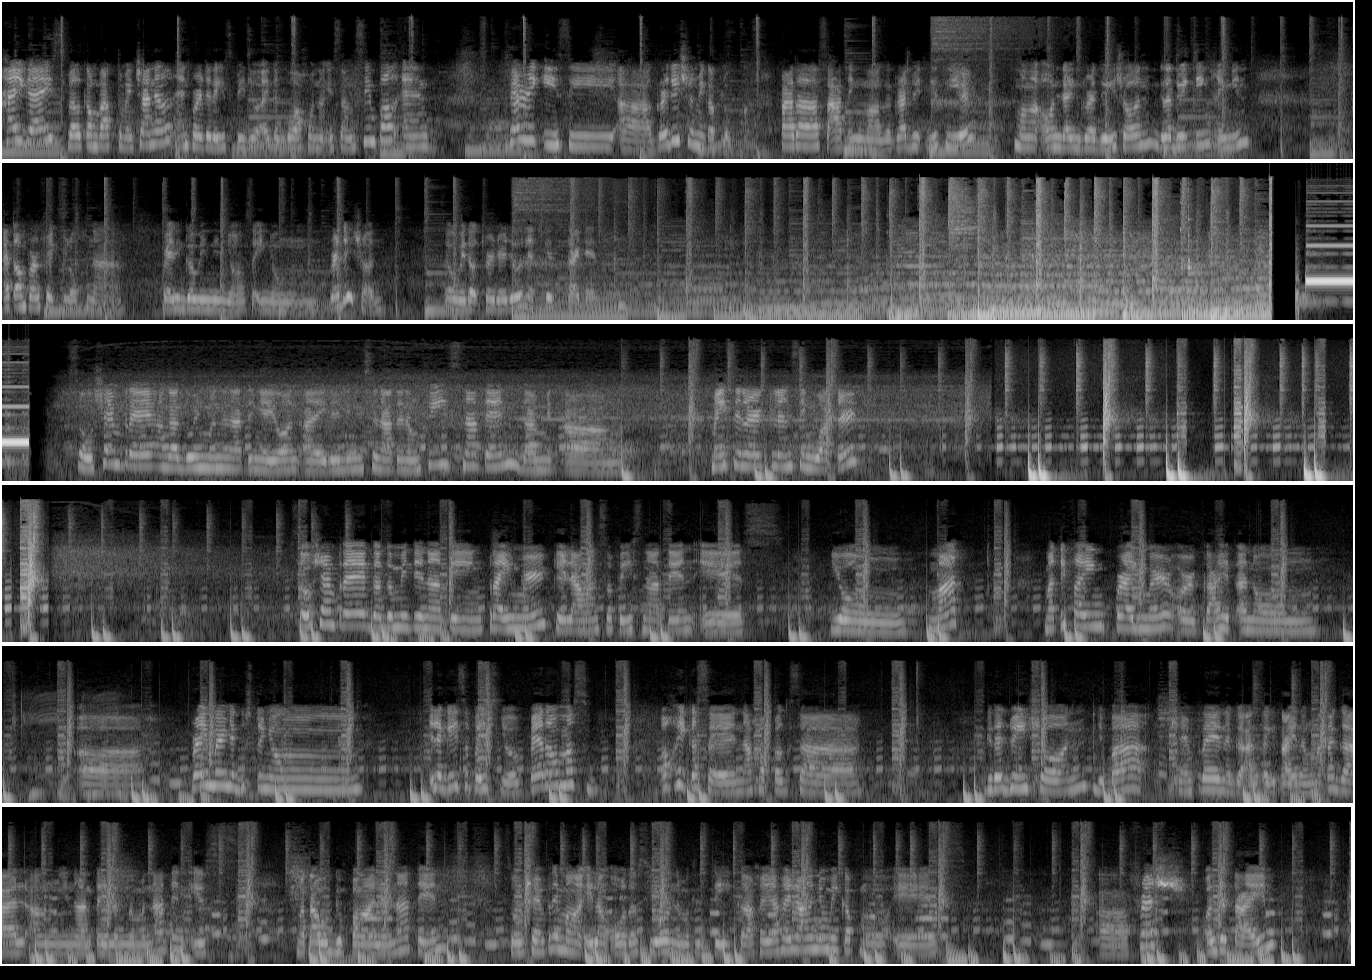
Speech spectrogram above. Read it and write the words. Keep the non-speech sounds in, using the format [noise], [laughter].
Hi guys! Welcome back to my channel and for today's video ay gagawa ko ng isang simple and very easy uh, graduation makeup look para sa ating mga graduate this year, mga online graduation, graduating I mean. Ito ang perfect look na pwedeng gawin ninyo sa inyong graduation. So without further ado, let's get started. [laughs] So, syempre, ang gagawin muna natin ngayon ay lilinisin natin ang face natin gamit ang micellar cleansing water. So, syempre, gagamitin nating primer. Kailangan sa face natin is yung matte, mattifying primer or kahit anong uh, primer na gusto nyong ilagay sa face nyo. Pero mas okay kasi na kapag sa graduation, 'di ba? Syempre, nag-aantay tayo ng matagal. Ang inaantay lang naman natin is matawag yung pangalan natin. So, syempre, mga ilang oras yon na magsistay ka. Kaya, kailangan yung makeup mo is uh, fresh all the time.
